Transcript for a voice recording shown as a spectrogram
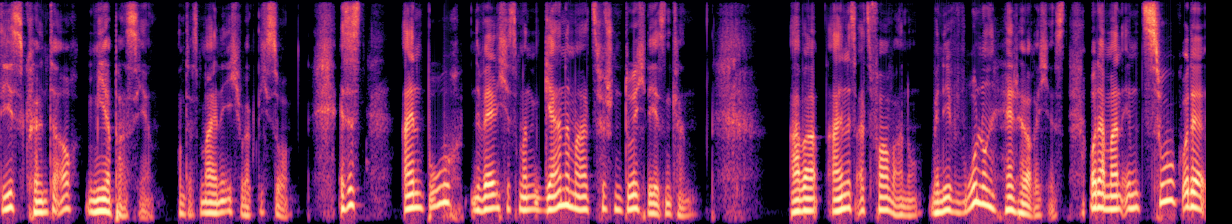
dies könnte auch mir passieren. Und das meine ich wirklich so. Es ist ein Buch, welches man gerne mal zwischendurch lesen kann. Aber eines als Vorwarnung, wenn die Wohnung hellhörig ist oder man im Zug oder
